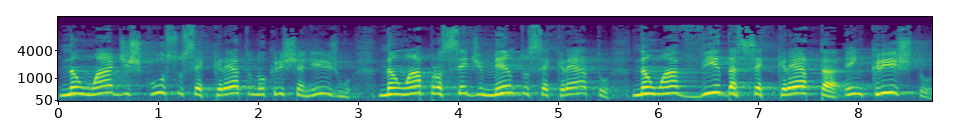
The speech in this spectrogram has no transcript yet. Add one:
Não há discurso secreto no cristianismo, não há procedimento secreto, não há vida secreta em Cristo.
